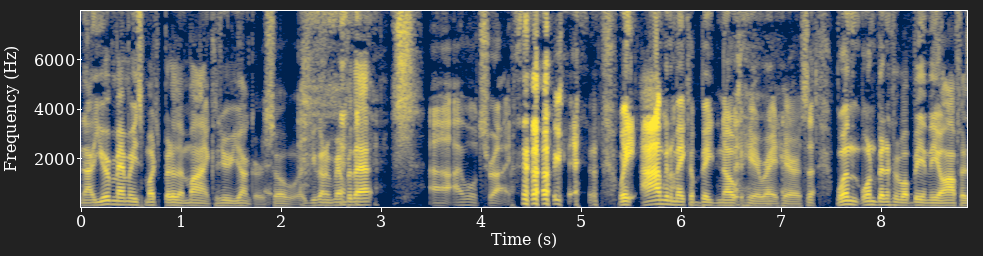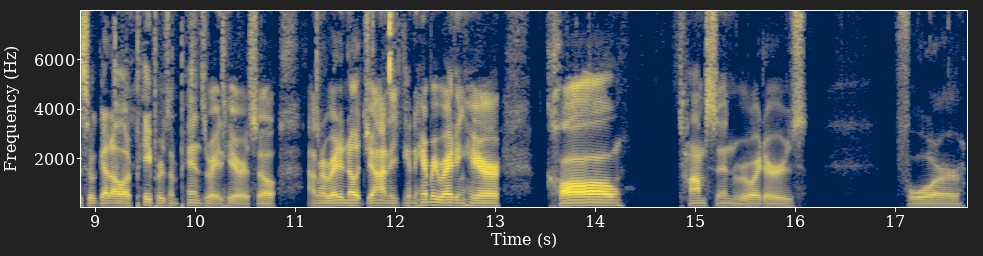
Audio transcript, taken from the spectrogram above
Now your memory is much better than mine because you're younger. So are you going to remember that? uh, I will try. okay. Wait, I'm going to make a big note here, right here. So one one benefit about being in the office, we've got all our papers and pens right here. So I'm going to write a note, John. You can hear me writing here. Call Thomson Reuters for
